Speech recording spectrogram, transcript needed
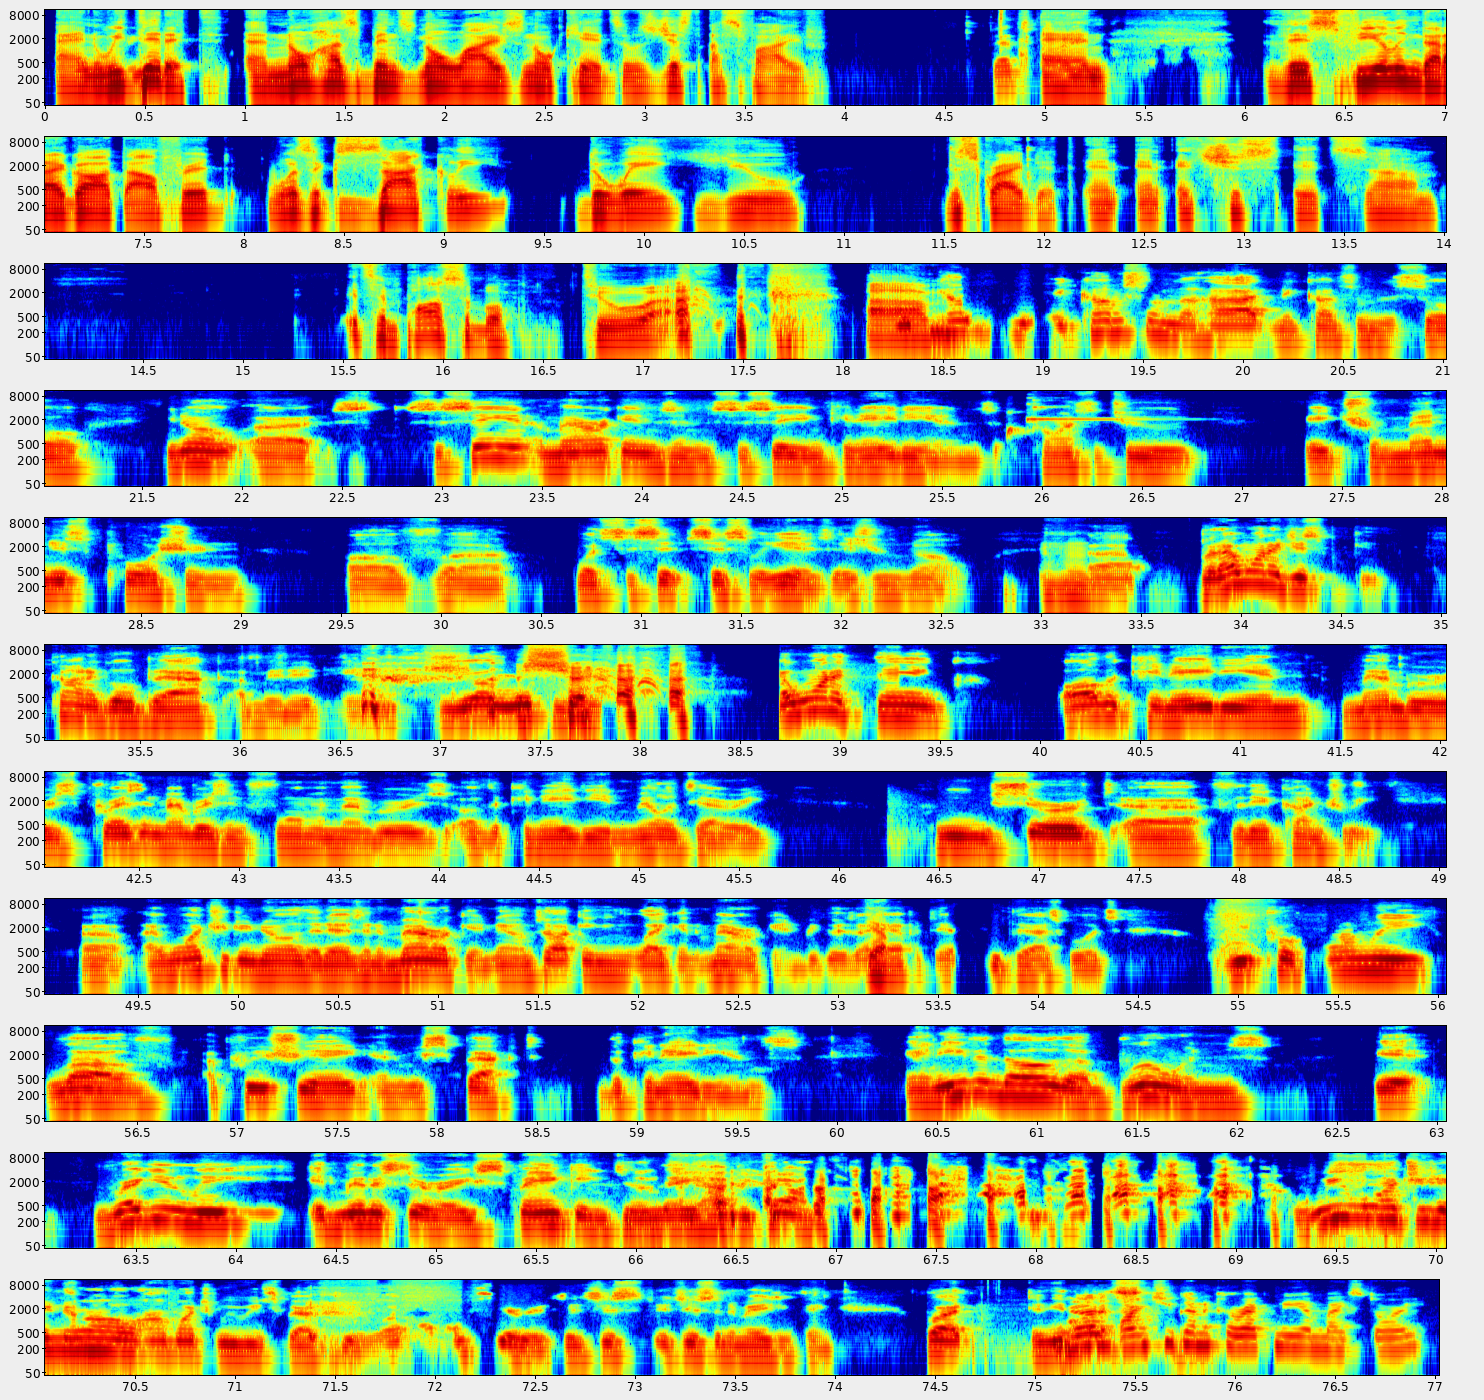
and we did it. And no husbands, no wives, no kids. It was just us five. That's great. And this feeling that I got, Alfred, was exactly the way you described it. And and it's just it's um it's impossible to uh it, um comes, it comes from the heart and it comes from the soul. You know, uh, Sicilian Americans and Sicilian Canadians constitute a tremendous portion of uh, what Sic- Sicily is, as you know. mhm. Uh, but I want to just kind of go back a minute and sure. I want to thank all the Canadian members, present members, and former members of the Canadian military who served uh, for their country. Uh, I want you to know that as an American, now I'm talking like an American because I Yep. happen to have two passports, we profoundly love, appreciate, and respect the Canadians. And even though the Bruins it regularly administer a spanking to Les Habitants, we want you to know how much we respect you. I- I'm serious. It's just it's just an amazing thing. But in the United Aren't you going to correct me on my story?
